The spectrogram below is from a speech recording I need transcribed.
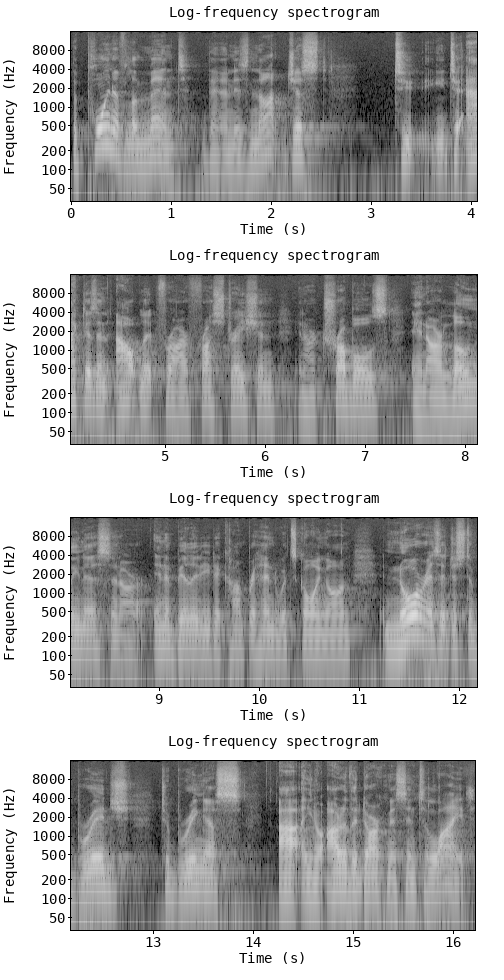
The point of lament, then, is not just to, to act as an outlet for our frustration and our troubles and our loneliness and our inability to comprehend what's going on, nor is it just a bridge to bring us uh, you know, out of the darkness into light.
